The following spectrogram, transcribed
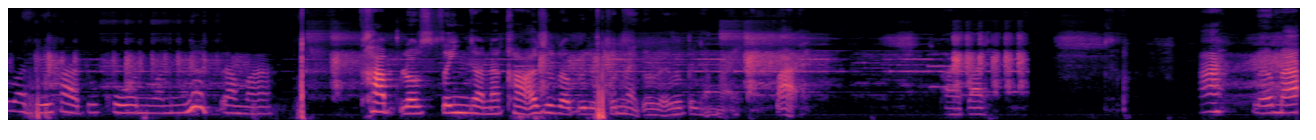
สวัสดีค่ะทุกคนวันนี้เราจะมาขับรถซิ่งกันนะคะจะเราไปดูต้นไหนกันเลยว่าเป็นยังไงไปไปไปอะเริ่มละ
